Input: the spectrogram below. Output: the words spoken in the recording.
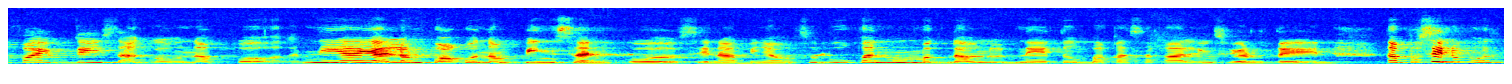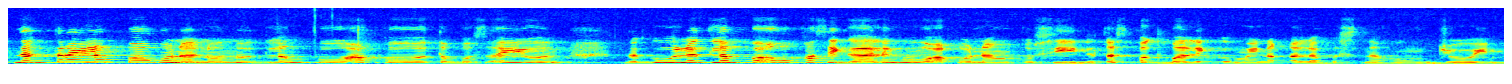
Mga five days ago na po, niyaya lang po ako ng pinsan ko. Sinabi niya, subukan mo mag-download nito, baka sakaling swertein. Tapos sino po, nag-try lang po ako, nanonood lang po ako. Tapos ayun, nagulat lang po ako kasi galing ho ako ng kusina. Tapos pagbalik ko may nakalabas na home join.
